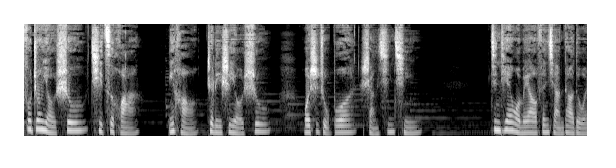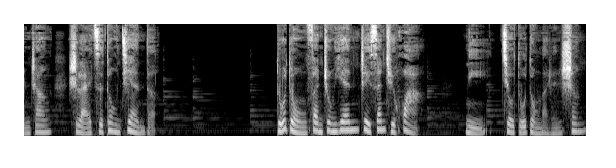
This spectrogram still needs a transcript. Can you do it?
腹中有书气自华。你好，这里是有书，我是主播赏心情。今天我们要分享到的文章是来自洞见的。读懂范仲淹这三句话，你就读懂了人生。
